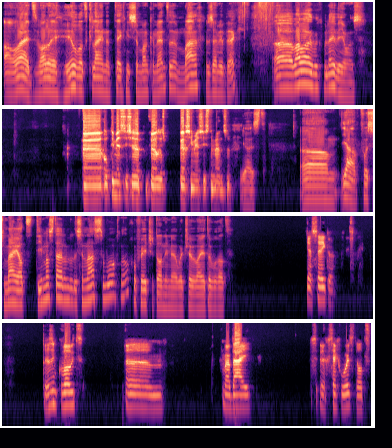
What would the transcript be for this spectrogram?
Alright, we hadden heel wat kleine technische mankementen, maar we zijn weer back. Eh, waar waren we gebleven, jongens? Eh, optimistische versus pessimistische mensen. Juist. Ehm, ja, volgens mij had Dimas daar zijn laatste woord nog, of weet je het al niet meer wat je, waar je het over had? Jazeker. Er is een quote ehm, waarbij eh, gezegd wordt dat.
